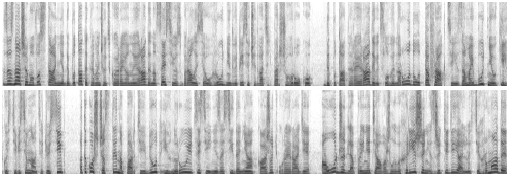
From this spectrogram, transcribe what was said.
Зазначимо, востаннє депутати Кременчуцької районної ради на сесію збиралися у грудні 2021 року. Депутати райради від Слуги народу та фракції за майбутнє у кількості 18 осіб, а також частина партії БЮТ ігнорують сесійні засідання, кажуть у райраді. А отже, для прийняття важливих рішень з життєдіяльності громади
